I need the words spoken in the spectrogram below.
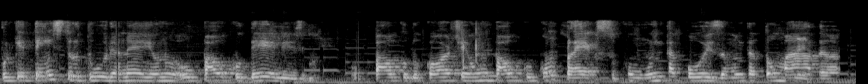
porque tem estrutura, né? Eu, o palco deles o palco do corte é um palco complexo, com muita coisa, muita tomada. Sim.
